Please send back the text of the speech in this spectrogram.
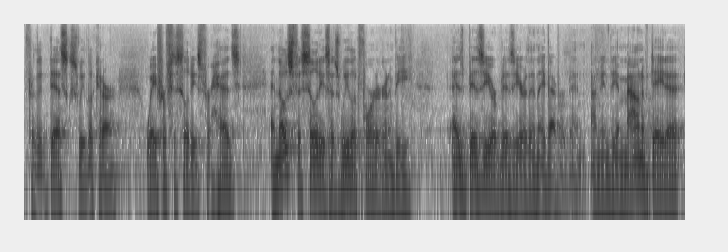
for the disks, we look at our wafer facilities for heads. And those facilities, as we look forward, are going to be as busy or busier than they've ever been. I mean, the amount of data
